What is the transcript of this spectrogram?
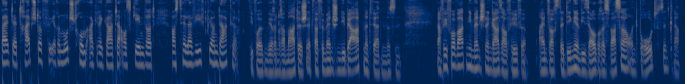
bald der Treibstoff für ihre Notstromaggregate ausgehen wird. Aus Tel Aviv Björn Dake. Die Folgen wären dramatisch, etwa für Menschen, die beatmet werden müssen. Nach wie vor warten die Menschen in Gaza auf Hilfe. Einfachste Dinge wie sauberes Wasser und Brot sind knapp.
